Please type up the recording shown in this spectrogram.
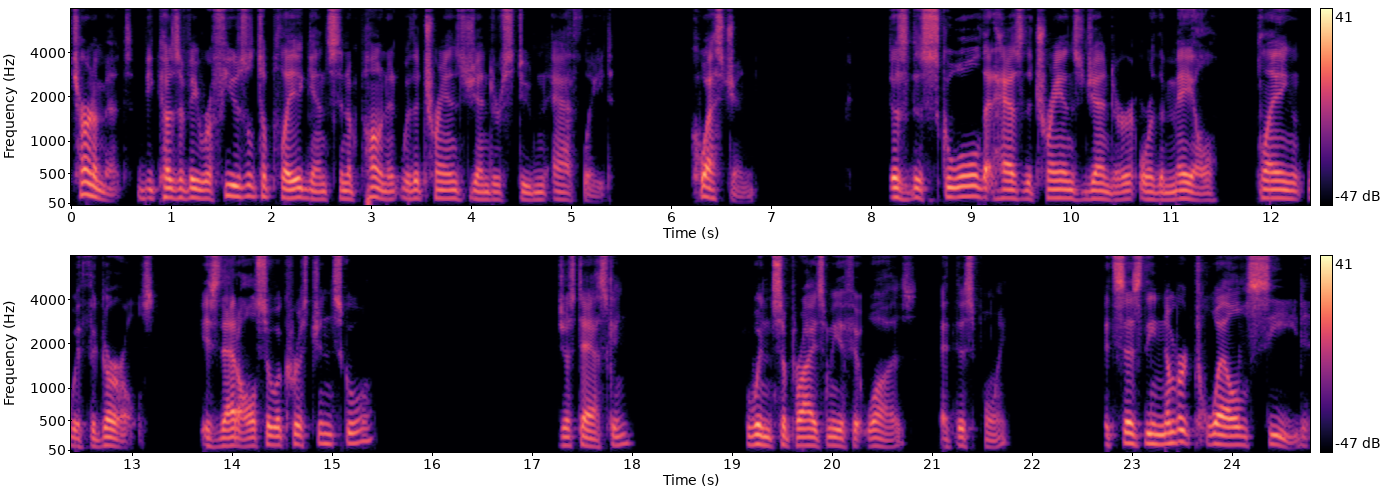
tournament because of a refusal to play against an opponent with a transgender student athlete. Question does the school that has the transgender or the male playing with the girls is that also a christian school? Just asking. Wouldn't surprise me if it was at this point. It says the number 12 seed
